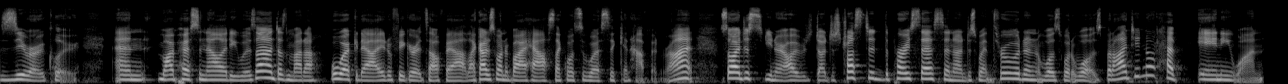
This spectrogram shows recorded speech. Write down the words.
zero clue. And my personality was, ah, it doesn't matter. We'll work it out. It'll figure itself out. Like I just want to buy a house. Like what's the worst that can happen, right? So I just, you know, I, was, I just trusted the process and I just went through it and it was what it was. But I did not have anyone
